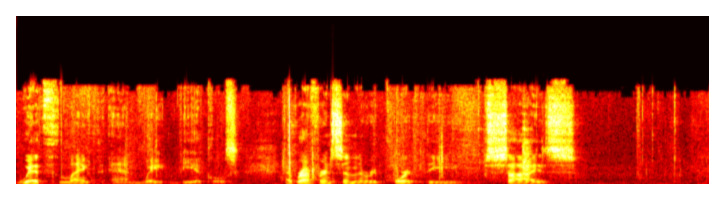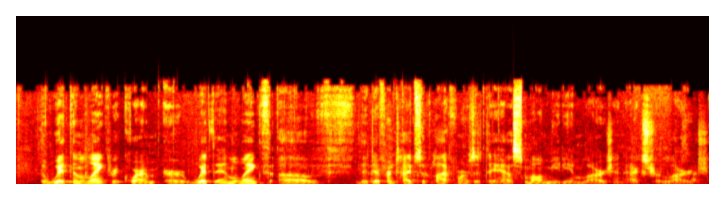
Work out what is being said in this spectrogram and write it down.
width, length, and weight vehicles. I referenced in the report the size, the width and length requirement, or width and length of the different types of platforms that they have, small, medium, large, and extra large.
